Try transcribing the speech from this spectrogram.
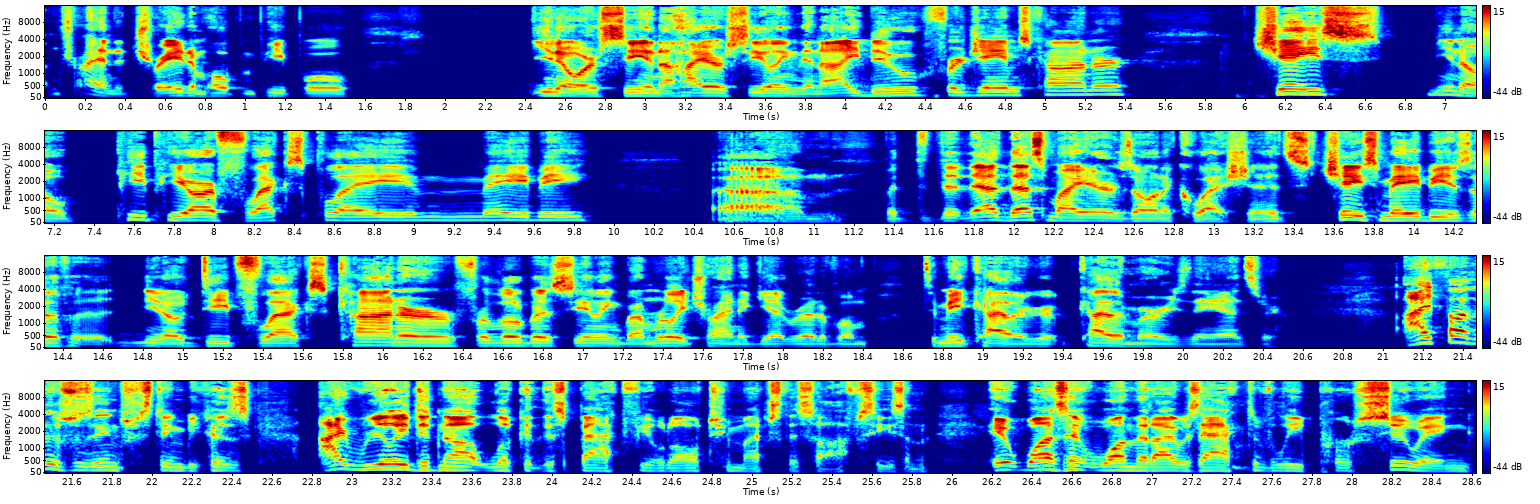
I'm trying to trade him, hoping people you know, are seeing a higher ceiling than I do for James Conner. Chase, you know, PPR flex play, maybe. Um, but th- that that's my Arizona question. It's Chase maybe is a you know deep flex, Conner for a little bit of ceiling, but I'm really trying to get rid of him. To me, Kyler Kyler Murray's the answer. I thought this was interesting because I really did not look at this backfield all too much this offseason. It wasn't one that I was actively pursuing.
